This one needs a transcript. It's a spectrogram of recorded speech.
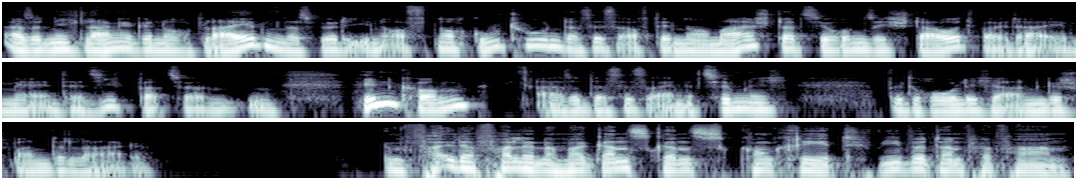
also nicht lange genug bleiben. Das würde ihnen oft noch gut tun, dass es auf den Normalstationen sich staut, weil da eben mehr Intensivpatienten hinkommen. Also das ist eine ziemlich bedrohliche, angespannte Lage. Im Fall der Falle nochmal ganz, ganz konkret, wie wird dann verfahren?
